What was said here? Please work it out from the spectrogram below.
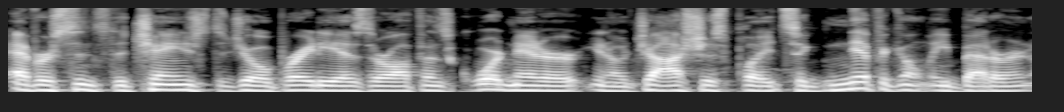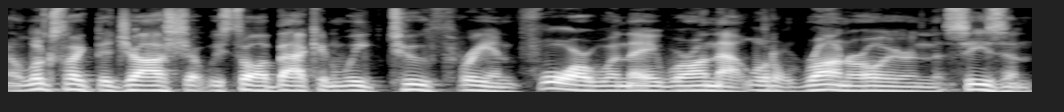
ever since the change to Joe Brady as their offense coordinator, you know, Josh has played significantly better. And it looks like the Josh that we saw back in week two, three, and four when they were on that little run earlier in the season.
